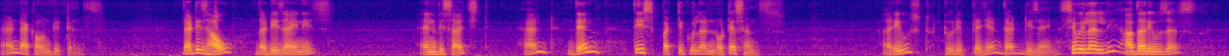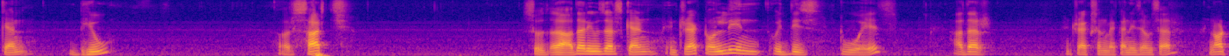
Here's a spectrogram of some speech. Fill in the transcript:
and account details. That is how the design is envisaged and then these particular notations are used to represent that design. Similarly, other users can view or search. So, the other users can interact only in with these two ways, other interaction mechanisms are not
